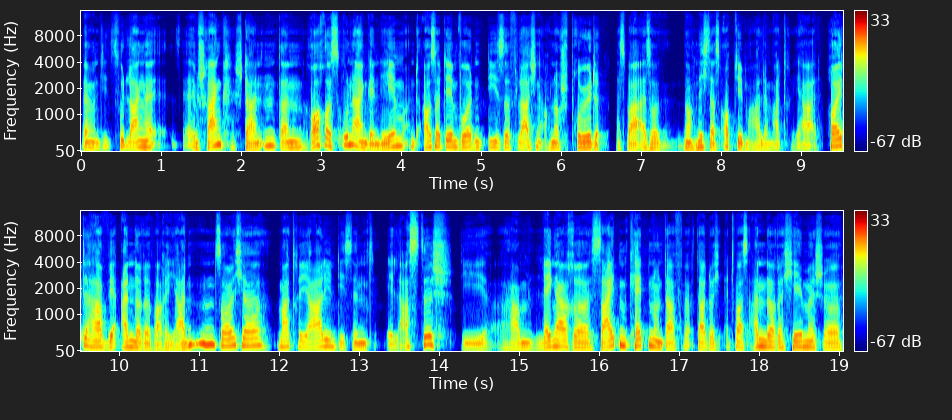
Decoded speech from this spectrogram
wenn die zu lange im Schrank standen, dann roch es unangenehm und außerdem wurden diese Flaschen auch noch spröde. Das war also noch nicht das optimale Material. Heute haben wir andere Varianten solcher Materialien, die sind elastisch, die haben längere Seitenketten und dafür, dadurch etwas andere chemische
